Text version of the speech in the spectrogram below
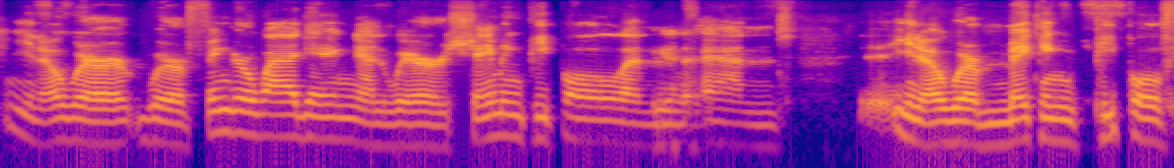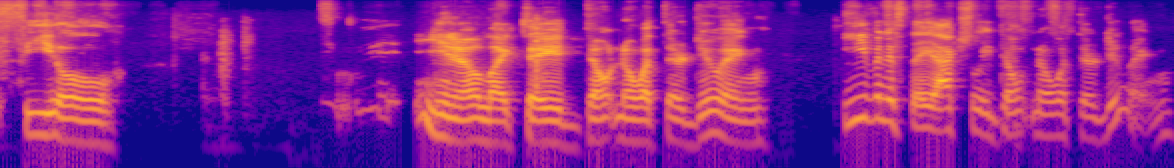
you know we're we're finger wagging and we're shaming people and yes. and you know we're making people feel you know like they don't know what they're doing. Even if they actually don't know what they're doing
